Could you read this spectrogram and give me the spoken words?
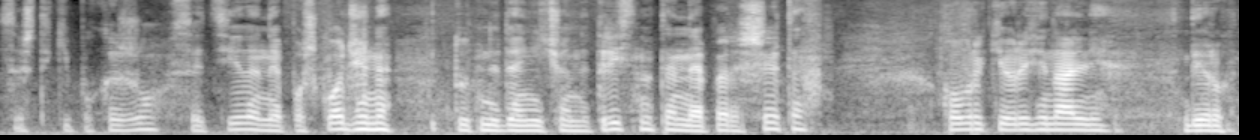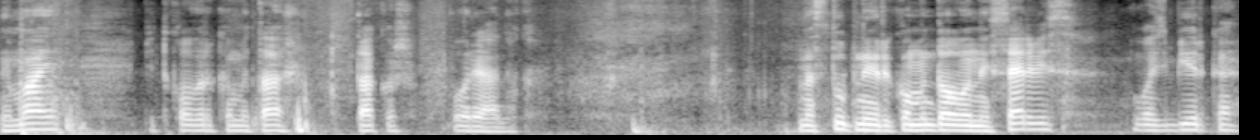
все ж таки покажу. Все ціле, не пошкоджене. Тут ніде нічого не тріснуте, не перешите. Коврики оригінальні, дирок немає. Під ковриками та- також порядок. Наступний рекомендований сервіс возбірка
